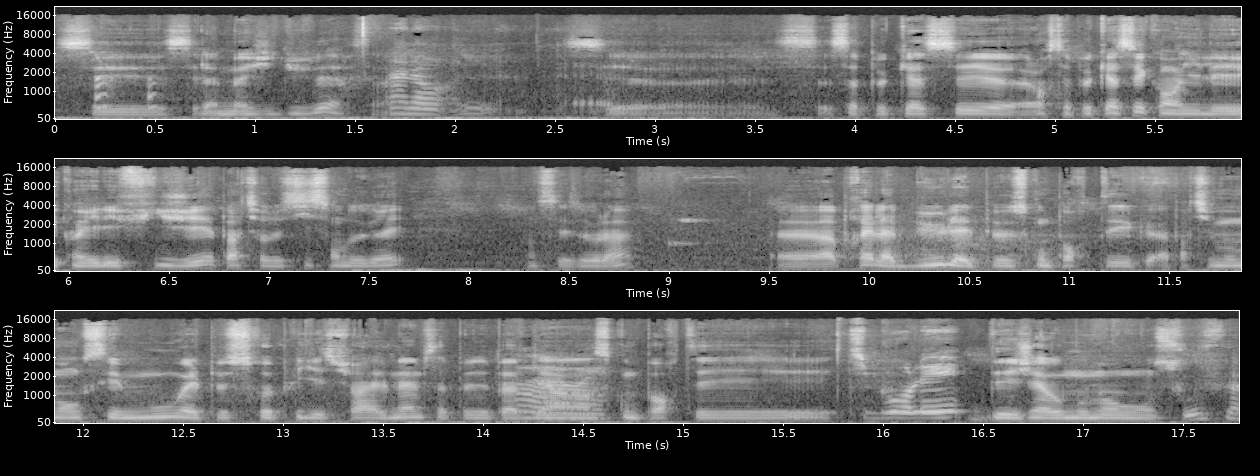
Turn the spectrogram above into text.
C'est la magie du verre, ça. Alors, C'est, euh, ça. ça peut casser. euh, Alors, ça peut casser quand il est, quand il est figé à partir de 600 degrés dans ces eaux-là. Euh, après, la bulle, elle peut se comporter à partir du moment où c'est mou, elle peut se replier sur elle-même. Ça peut ne pas Ah, bien ouais. se comporter Petit bourrelet. déjà au moment où on souffle.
